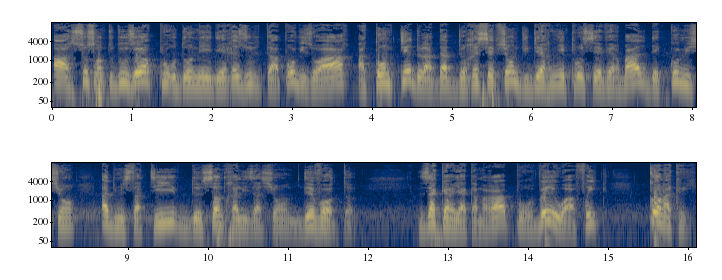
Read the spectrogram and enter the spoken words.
a 72 heures pour donner des résultats provisoires à compter de la date de réception du dernier procès verbal des commissions administratives de centralisation des votes. Zakaria Kamara pour VOA Afrique, Conakry.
